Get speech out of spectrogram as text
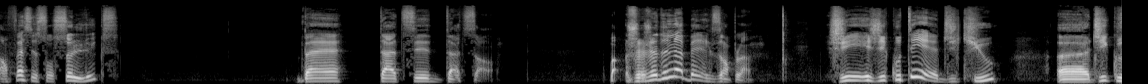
en fait, c'est son seul luxe, ben, that's it, that's all. Bon, je, vais donner un bel exemple. là. J'ai écouté euh, GQ, euh, GQ,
